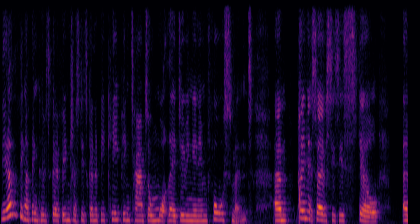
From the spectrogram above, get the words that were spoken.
The other thing I think is of interest is going to be keeping tabs on what they're doing in enforcement. Um, payment services is still a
